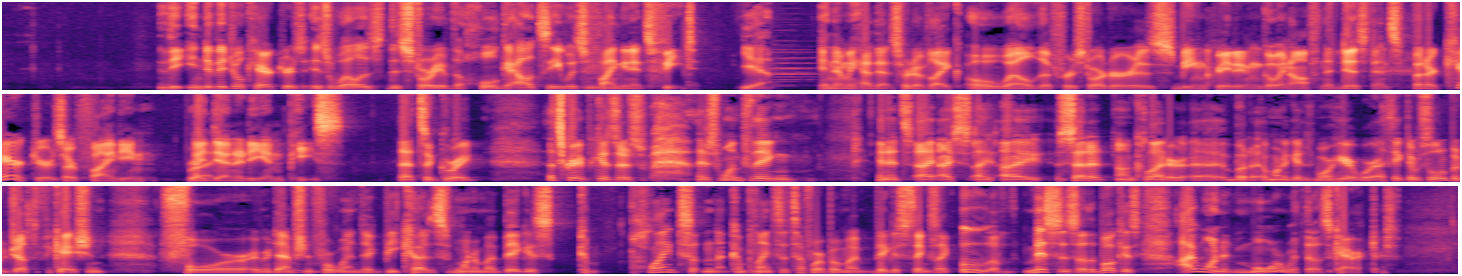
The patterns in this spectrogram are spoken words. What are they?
the individual characters as well as the story of the whole galaxy was Mm-hmm. finding its feet. Yeah. And then we had that sort of like, oh well, the first order is being created and going off in the distance, but our characters are finding Right. identity and peace. That's a great. That's great because there's there's one thing, and it's I I, I- said it on Collider, uh, but I want to get into more here. Where I think there was a little bit of justification for a redemption for Wendig because one of my biggest complaints, not complaints, a tough word, but my biggest things like ooh of misses of the book is I wanted more with those characters.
